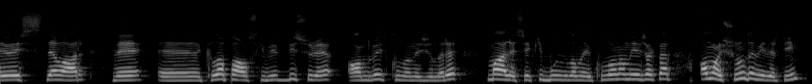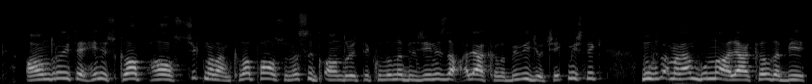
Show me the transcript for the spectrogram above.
iOS'te var ve e, Clubhouse gibi bir süre Android kullanıcıları maalesef ki bu uygulamayı kullanamayacaklar. Ama şunu da belirteyim. Android'e henüz Clubhouse çıkmadan Clubhouse'u nasıl Android'de kullanabileceğinizle alakalı bir video çekmiştik. Muhtemelen bununla alakalı da bir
